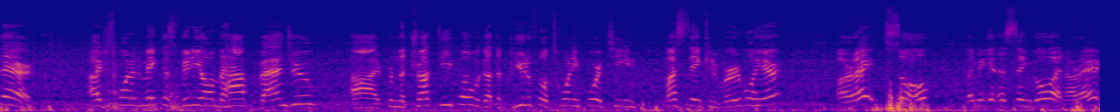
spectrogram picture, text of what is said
there. I just wanted to make this video on behalf of Andrew uh, from the Truck Depot. We got the beautiful 2014 Mustang convertible here. All right, so let me get this thing going, all right?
